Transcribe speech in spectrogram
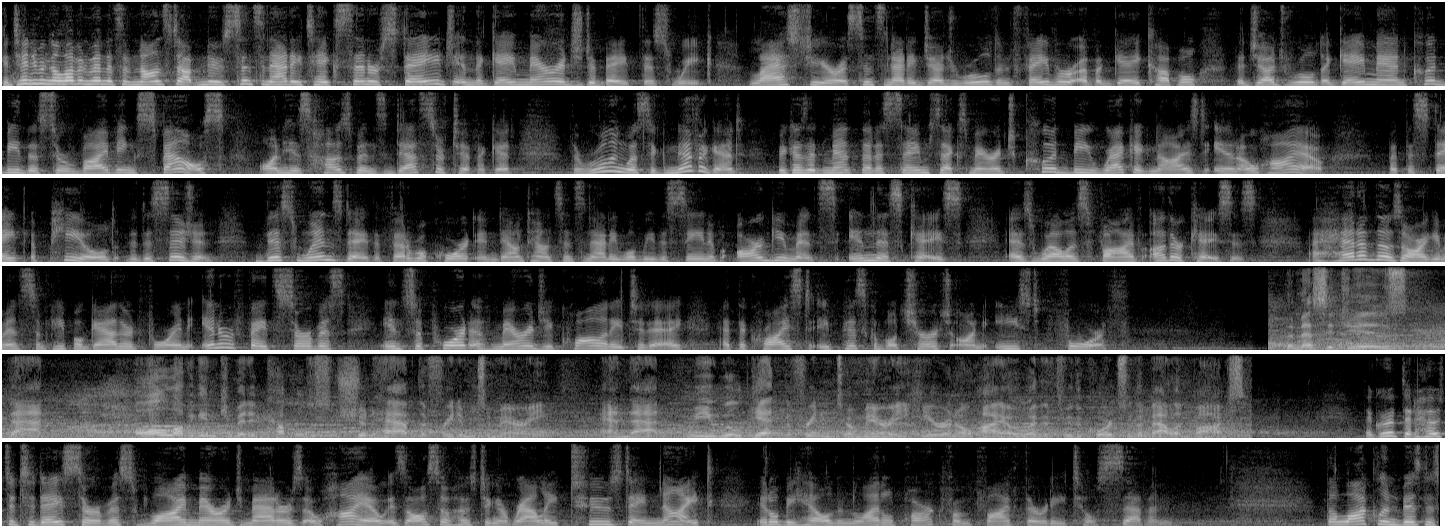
Continuing 11 minutes of nonstop news, Cincinnati takes center stage in the gay marriage debate this week. Last year, a Cincinnati judge ruled in favor of a gay couple. The judge ruled a gay man could be the surviving spouse on his husband's death certificate. The ruling was significant because it meant that a same sex marriage could be recognized in Ohio but the state appealed the decision. This Wednesday, the federal court in downtown Cincinnati will be the scene of arguments in this case, as well as five other cases. Ahead of those arguments, some people gathered for an interfaith service in support of marriage equality today at the Christ Episcopal Church on East 4th. The message is that all loving and committed couples should have the freedom to marry and that we will get the freedom to marry here in Ohio, whether through the courts or the ballot box. The group that hosted today's service, Why Marriage Matters Ohio, is also hosting a rally Tuesday night. It'll be held in Lytle Park from 5:30 till 7. The Lockland Business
